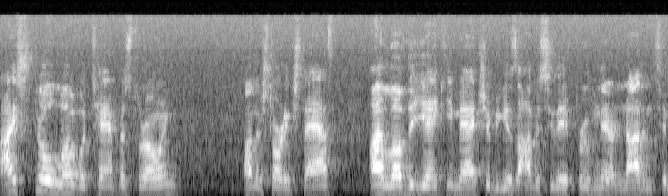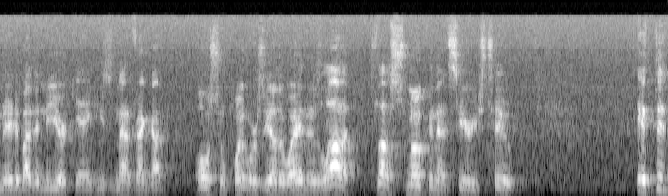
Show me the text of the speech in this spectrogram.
I still love what Tampa's throwing on their starting staff. I love the Yankee matchup because obviously they've proven they are not intimidated by the New York Yankees. As a matter of fact, got almost to a point where it's the other way, and there's a lot of a lot of smoke in that series too. If the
